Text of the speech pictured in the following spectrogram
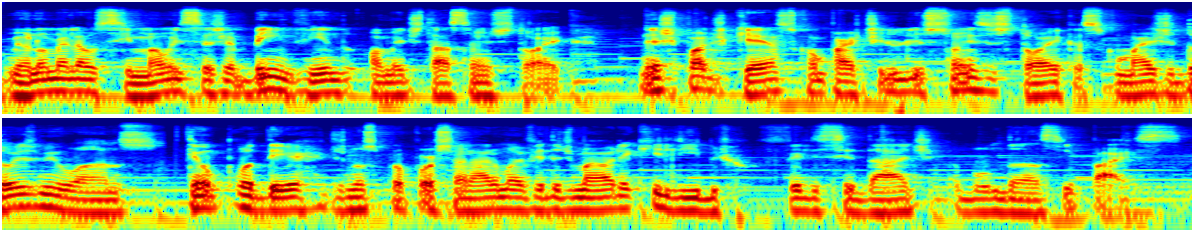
meu nome é Léo Simão e seja bem-vindo ao Meditação Histórica. Neste podcast, compartilho lições históricas com mais de dois mil anos que têm o poder de nos proporcionar uma vida de maior equilíbrio, felicidade, abundância e paz.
